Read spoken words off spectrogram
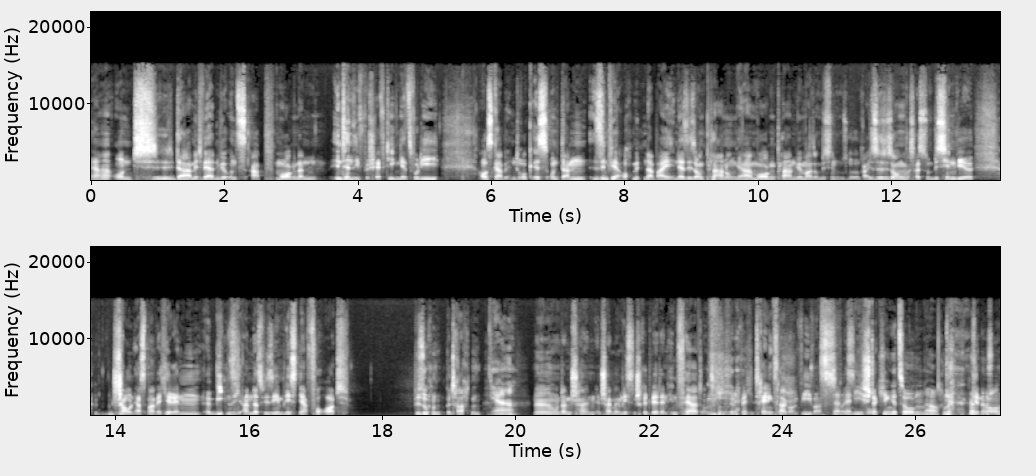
Ja, und äh, damit werden wir uns ab morgen dann intensiv beschäftigen, jetzt wo die Ausgabe in Druck ist. Und dann sind wir auch mitten dabei in der Saisonplanung. Ja, morgen planen wir mal so ein bisschen unsere Reisesaison. Was heißt so ein bisschen? Wir schauen erstmal, welche Rennen äh, bieten sich an, dass wir sie im nächsten Jahr vor Ort besuchen, betrachten. Ja. Ne? Und dann entscheiden, entscheiden wir im nächsten Schritt, wer denn hinfährt und äh, welche Trainingslager und wie was. Dann werden die wo. Stöckchen gezogen auch. Ne? Genau,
